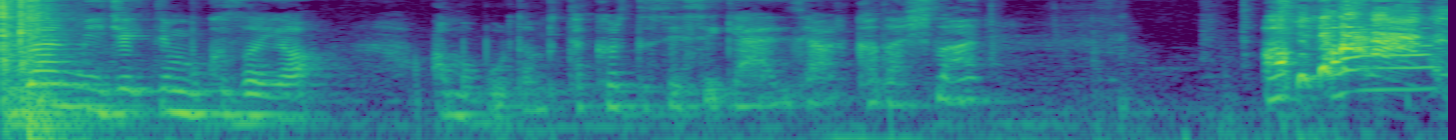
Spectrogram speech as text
Güvenmeyecektim bu kıza ya. Ama buradan bir takırtı sesi geldi arkadaşlar. Aa, aa!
